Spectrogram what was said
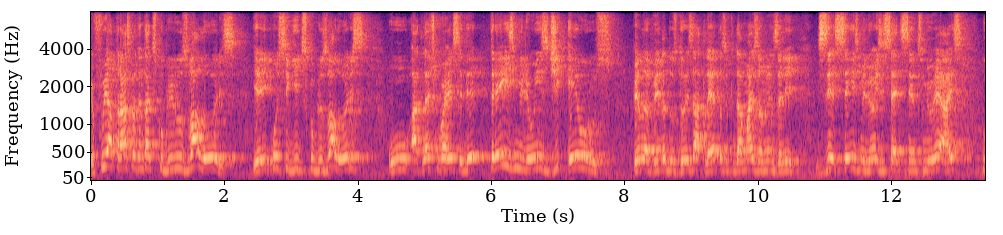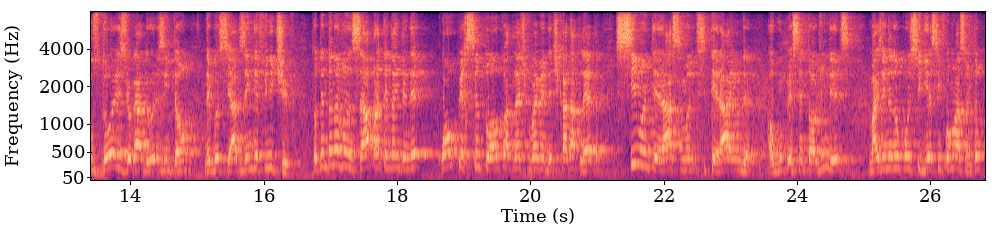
Eu fui atrás para tentar descobrir os valores, e aí consegui descobrir os valores, o Atlético vai receber 3 milhões de euros pela venda dos dois atletas, o que dá mais ou menos ali 16 milhões e 700 mil reais. Os dois jogadores, então, negociados em definitivo. Estou tentando avançar para tentar entender qual percentual que o Atlético vai vender de cada atleta, se manterá, se terá ainda algum percentual de um deles, mas ainda não consegui essa informação. Então,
